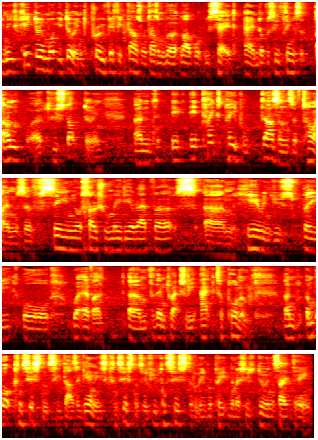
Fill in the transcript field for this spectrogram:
you need to keep doing what you're doing to prove if it does or doesn't work like what we said and obviously things that don't work you stop doing and it, it takes people dozens of times of seeing your social media adverts, um, hearing you speak, or whatever, um, for them to actually act upon them. And, and what consistency does again is consistency. If you're consistently repeating the message, doing the same thing,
